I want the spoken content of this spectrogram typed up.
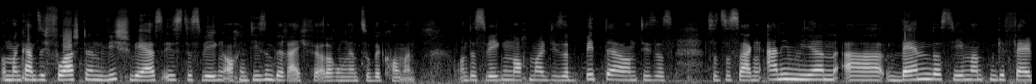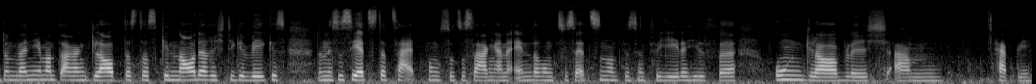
Und man kann sich vorstellen, wie schwer es ist, deswegen auch in diesem Bereich Förderungen zu bekommen. Und deswegen nochmal diese Bitte und dieses sozusagen Animieren, äh, wenn das jemandem gefällt und wenn jemand daran glaubt, dass das genau der richtige Weg ist, dann ist es jetzt der Zeitpunkt, sozusagen eine Änderung zu setzen. Und wir sind für jede Hilfe unglaublich ähm, happy.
